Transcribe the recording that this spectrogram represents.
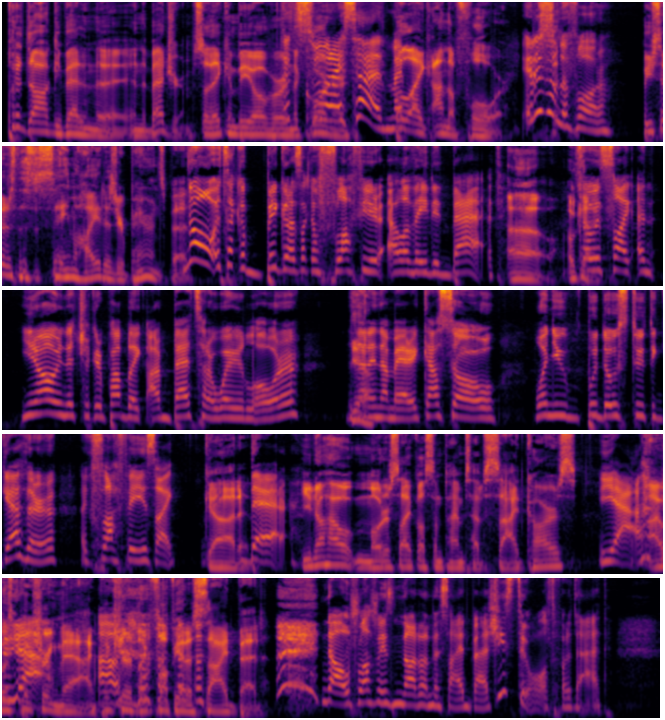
put a doggy bed in the in the bedroom so they can be over in the That's corner. what I said. My- but like on the floor. It is on the floor. But you said it's the same height as your parents' bed. No, it's like a bigger, it's like a fluffier, elevated bed. Oh, okay. So it's like, and you know, in the Czech Republic, our beds are way lower Yeah. than in America. So when you put those two together, like Fluffy is like, Got it. There. You know how motorcycles sometimes have sidecars? Yeah. I was Yeah. picturing that. I oh. pictured like Fluffy had a side bed. No, Fluffy's not on a side bed. She's too old for that.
